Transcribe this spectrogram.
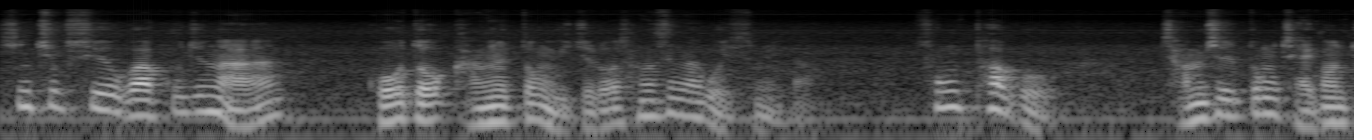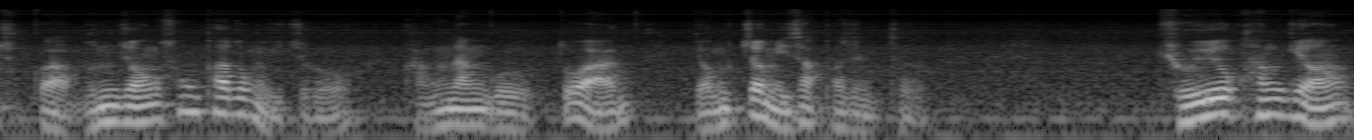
신축 수요가 꾸준한 고독 강일동 위주로 상승하고 있습니다. 송파구, 잠실동 재건축과 문정 송파동 위주로 강남구 또한 0.24% 교육 환경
